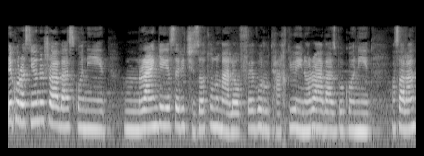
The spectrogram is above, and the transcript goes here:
دکوراسیونش رو عوض کنید. رنگ یه سری چیزاتون رو ملافه و رو تختی و اینا رو عوض بکنید. مثلا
